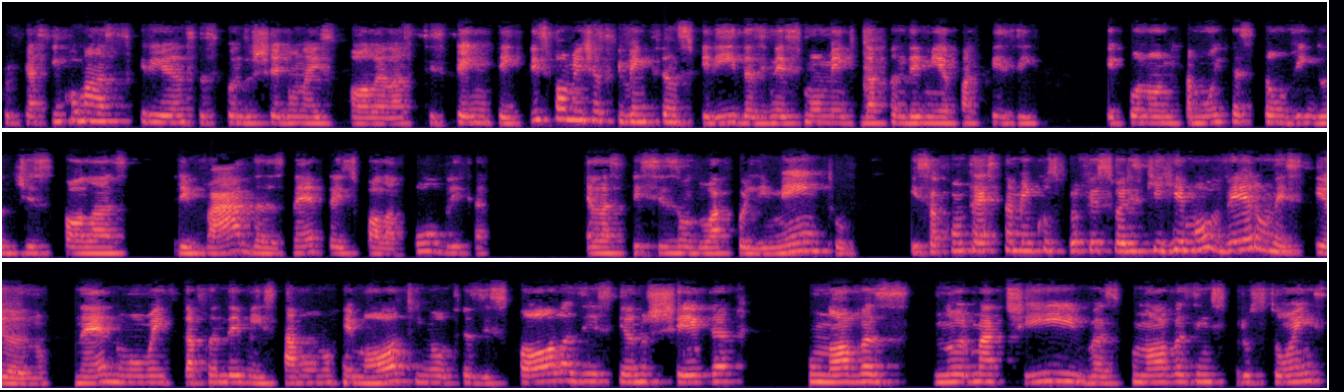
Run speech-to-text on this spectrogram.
porque assim como as crianças, quando chegam na escola, elas se sentem, principalmente as que vêm transferidas, e nesse momento da pandemia, com a crise econômica, muitas estão vindo de escolas privadas, né, para a escola pública, elas precisam do acolhimento. Isso acontece também com os professores que removeram nesse ano, né, no momento da pandemia, estavam no remoto em outras escolas, e esse ano chega com novas normativas, com novas instruções,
